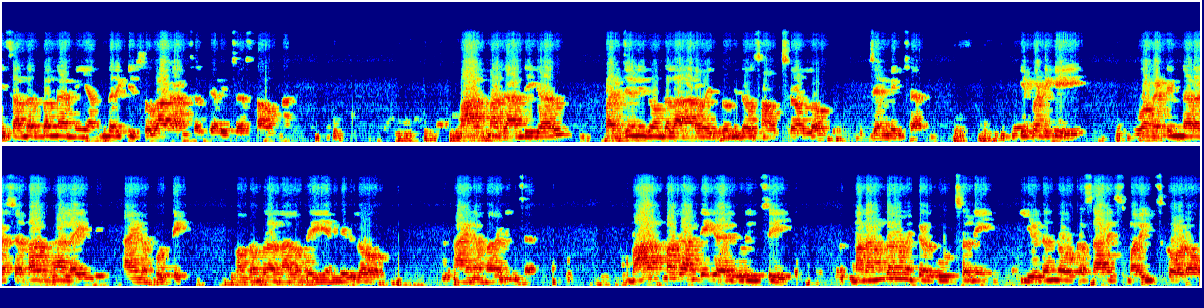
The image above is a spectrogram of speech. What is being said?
ఈ సందర్భంగా మీ అందరికీ శుభాకాంక్షలు తెలియజేస్తా ఉన్నాను మహాత్మా గాంధీ గారు పద్దెనిమిది వందల అరవై తొమ్మిదవ సంవత్సరంలో జన్మించారు. ఇప్పటికి ఒకటిన్నర శతాబ్దాలు అయింది ఆయన పుట్టి. పంతొమ్మిది వందల నలభై ఎనిమిదిలో ఆయన మరణించారు. మహాత్మా గాంధీ గారి గురించి మనందరం ఇక్కడ కూర్చొని ఈ విధంగా ఒకసారి స్మరించుకోవడం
